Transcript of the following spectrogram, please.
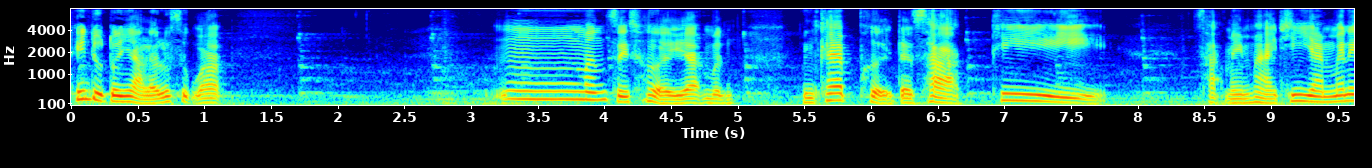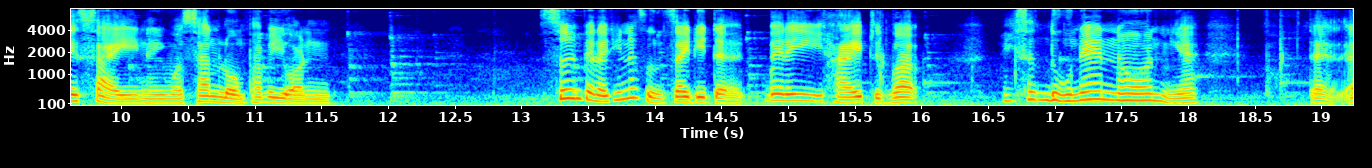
ที่ดูตัวอย่างแล้วรู้สึกว่า อืมมันเฉยๆอะเหมือนมันแค่เผยแต่ฉากที่ฉากใหม่ๆที่ยังไม่ได้ใส่ในเวอร์ชันโรงภาพยนตร์ ซึ่งเป็นอะไรที่น่าสนใจดีแต่ไม่ได้ไฮถึงว่าไม่สนดูแน่นอนอย่างเงี้ยแต่ไอ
